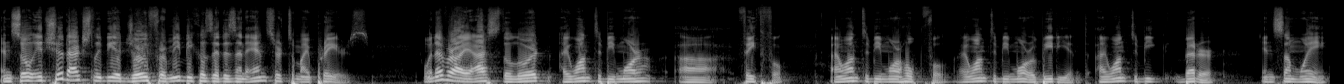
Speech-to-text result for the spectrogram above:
And so it should actually be a joy for me because it is an answer to my prayers. Whenever I ask the Lord, I want to be more uh, faithful. I want to be more hopeful. I want to be more obedient. I want to be better in some way.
